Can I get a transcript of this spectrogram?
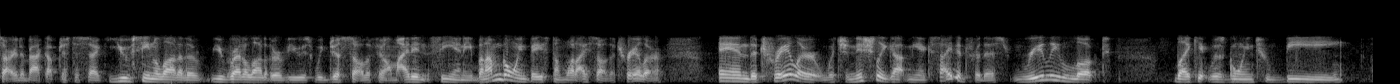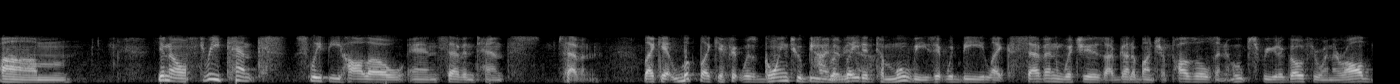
sorry to back up just a sec. You've seen a lot of the you've read a lot of the reviews. We just saw the film. I didn't see any, but I'm going based on what I saw the trailer. And the trailer, which initially got me excited for this, really looked like it was going to be, um, you know, three tenths Sleepy Hollow and seven tenths Seven. Like it looked like if it was going to be Kind of, related yeah. to movies, it would be like Seven, which is I've got a bunch of puzzles and hoops for you to go through, and they're all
